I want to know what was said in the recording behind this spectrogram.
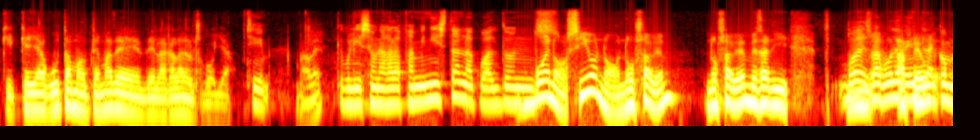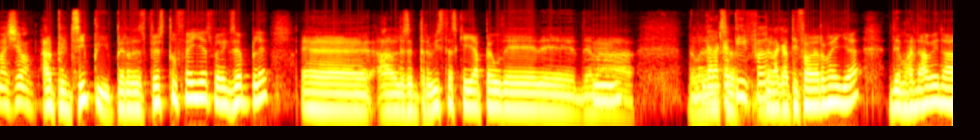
que, que hi ha hagut amb el tema de, de la gala dels Goya. Sí, Vale? que volia ser una gala feminista en la qual, doncs... Bueno, sí o no, no ho sabem. No ho sabem, és a dir... Bueno, es va voler a vendre com això. Al principi, però després tu feies, per exemple, eh, a les entrevistes que hi ha a peu de, de, de la... De la catifa. de la catifa vermella, demanaven a,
